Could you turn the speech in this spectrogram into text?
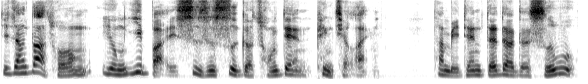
这张大床用一百四十四个床垫拼起来。他每天得到的食物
